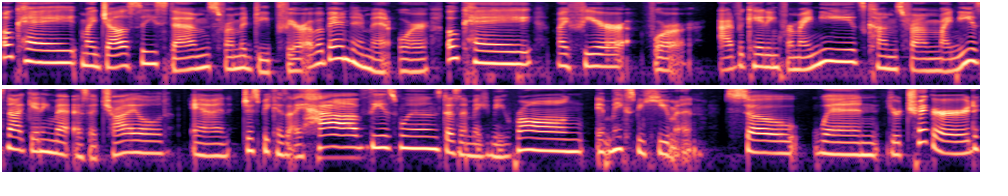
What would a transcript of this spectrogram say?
okay, my jealousy stems from a deep fear of abandonment, or okay, my fear for advocating for my needs comes from my needs not getting met as a child. And just because I have these wounds doesn't make me wrong, it makes me human. So when you're triggered,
